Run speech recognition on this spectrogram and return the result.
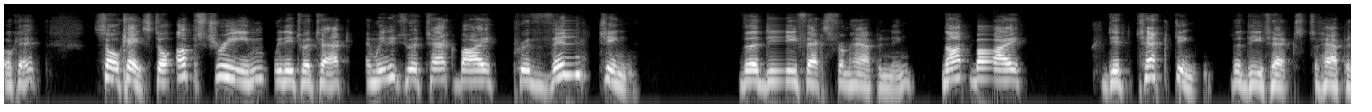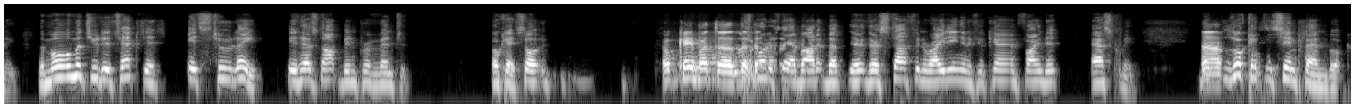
Okay. So, okay. So upstream, we need to attack, and we need to attack by preventing the defects from happening not by detecting the defects happening. The moment you detect it, it's too late. It has not been prevented. Okay, so okay, but uh, the, more to say about it, but there, there's stuff in writing, and if you can't find it, ask me. But uh, look at the SimPlan book.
